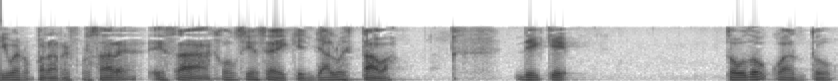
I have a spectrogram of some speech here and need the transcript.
y bueno, para reforzar esa conciencia de quien ya lo estaba, de que todo cuanto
